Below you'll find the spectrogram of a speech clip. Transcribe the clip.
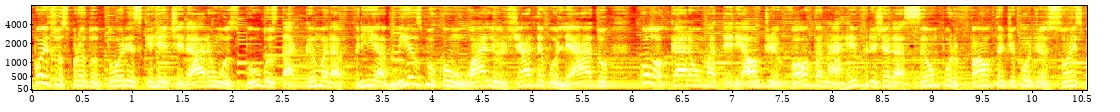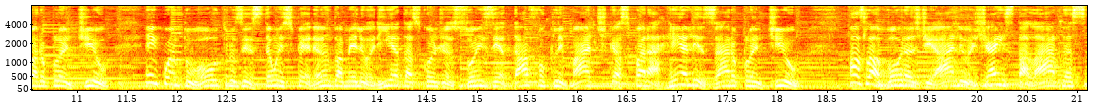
pois os produtores que retiraram os bulbos da câmara fria, mesmo com o alho já debulhado, colocaram o material de volta na refrigeração por falta de condições para o plantio, enquanto outros estão esperando a melhoria das condições edafoclimáticas climáticas para realizar o plantio. As lavouras de alho já instaladas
